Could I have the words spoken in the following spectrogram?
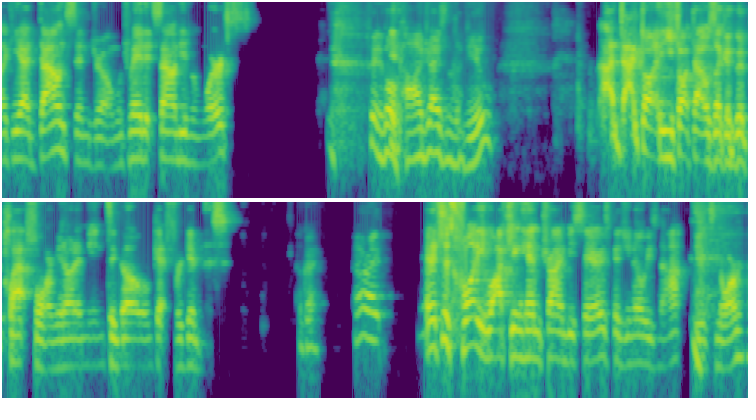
like he had Down syndrome, which made it sound even worse." to go apologize in the view. I, I, thought he thought that was like a good platform. You know what I mean? To go get forgiveness. Okay. All right. And it's just funny watching him try and be serious because you know he's not. It's Norm.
